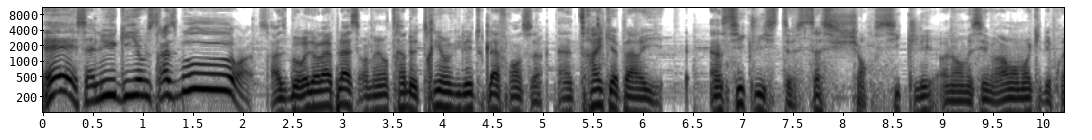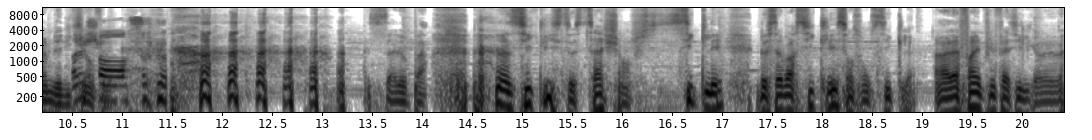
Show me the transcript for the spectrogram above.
Eh, salut Guillaume Strasbourg Strasbourg est dans la place, on est en train de trianguler toute la France. Un trike à Paris, un cycliste sachant cycler... Oh non, mais c'est vraiment moi qui ai des problèmes de Bonne diction. chance. Salopard. un cycliste sachant cycler, de savoir cycler sans son cycle. À la fin est plus facile quand même.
